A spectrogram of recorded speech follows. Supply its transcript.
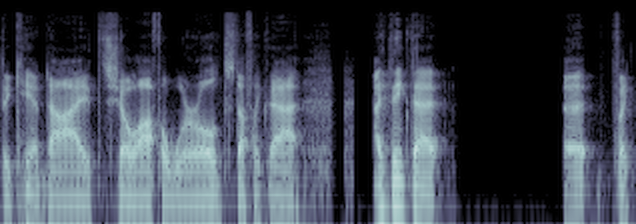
they can't die, show off a world, stuff like that. I think that uh, like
